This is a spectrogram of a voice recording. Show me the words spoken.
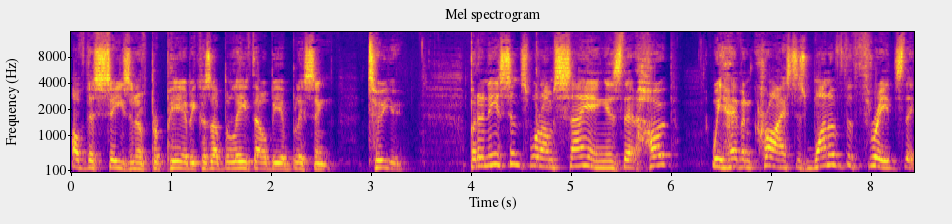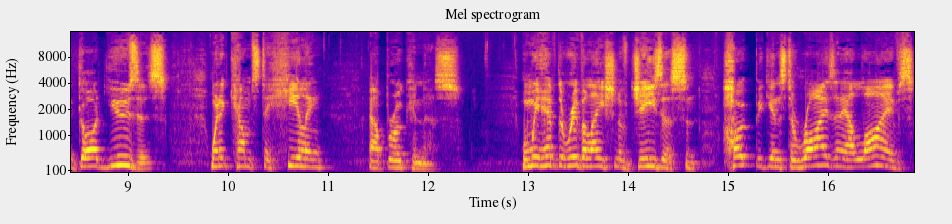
of this season of Prepare because I believe they'll be a blessing to you. But in essence, what I'm saying is that hope we have in Christ is one of the threads that God uses when it comes to healing our brokenness. When we have the revelation of Jesus and hope begins to rise in our lives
